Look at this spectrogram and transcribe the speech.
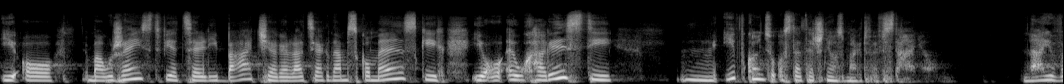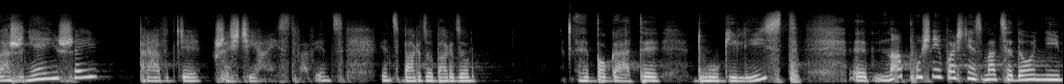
i o małżeństwie, celibacie, relacjach damsko-męskich, i o Eucharystii, mm, i w końcu ostatecznie o zmartwychwstaniu najważniejszej prawdzie chrześcijaństwa. Więc, więc bardzo, bardzo e, bogaty, długi list. E, no a później właśnie z Macedonii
